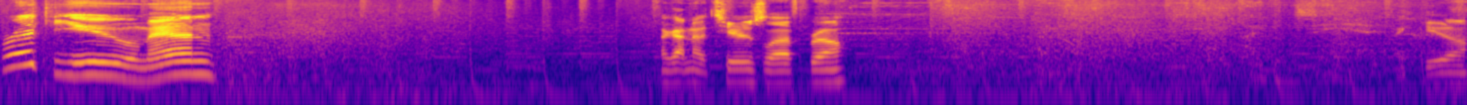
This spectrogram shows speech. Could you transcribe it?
Frick you, man. I got no tears left, bro. Thank you.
